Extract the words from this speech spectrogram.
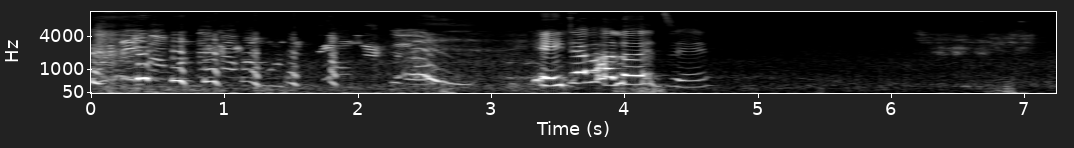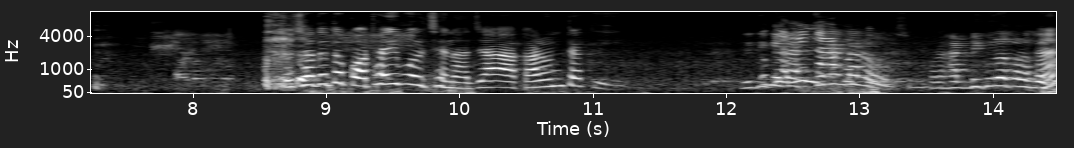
এইটা ভালো হয়েছে। তোর সাথে তো কথাই বলছে না যা কারণটা কি? দিদিকে ডাকছে না কেন ওর হাড্ডি গুঁড়ো করে দেবে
